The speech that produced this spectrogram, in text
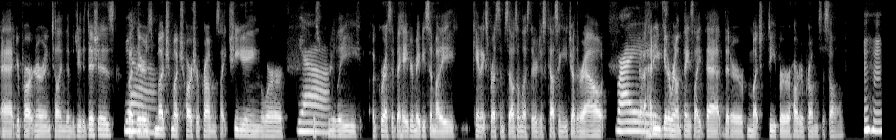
at your partner and telling them to do the dishes. Yeah. But there's much, much harsher problems like cheating or yeah. really aggressive behavior. Maybe somebody can't express themselves unless they're just cussing each other out. Right. Uh, how do you get around things like that that are much deeper, harder problems to solve? Mm-hmm.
